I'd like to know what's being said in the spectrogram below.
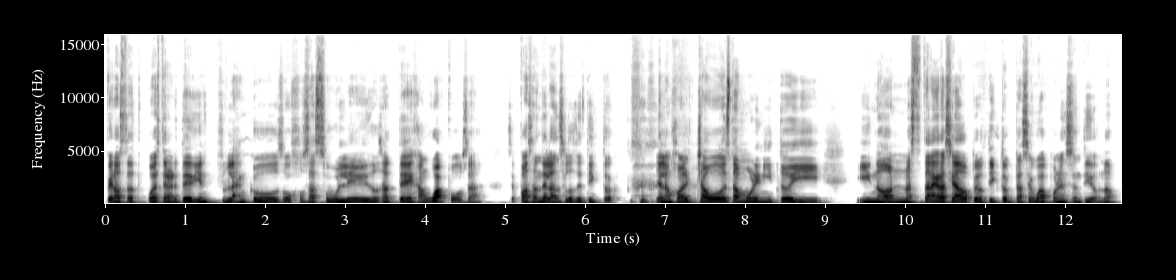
pero hasta puedes tenerte dientes blancos, ojos azules, o sea, te dejan guapo, o sea, se pasan de lanza los de TikTok. Y a lo mejor el chavo está morenito y, y no, no está tan agraciado, pero TikTok te hace guapo en ese sentido, ¿no?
